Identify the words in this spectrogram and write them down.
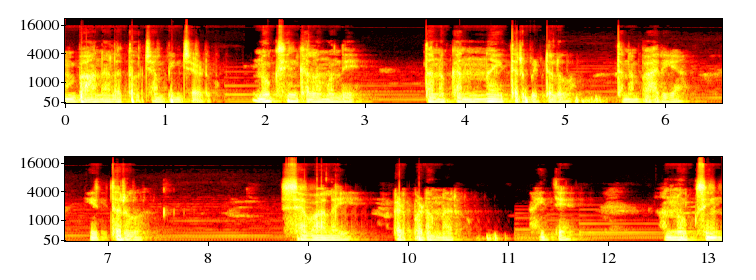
బాణాలతో చంపించాడు. నూక్సింగ్ కళ్ళ ముందే తను కన్న ఇద్దరు బిడ్డలు తన భార్య ఇద్దరు శవాలై గడపడున్నారు. అయితే ఆ నూక్సింగ్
